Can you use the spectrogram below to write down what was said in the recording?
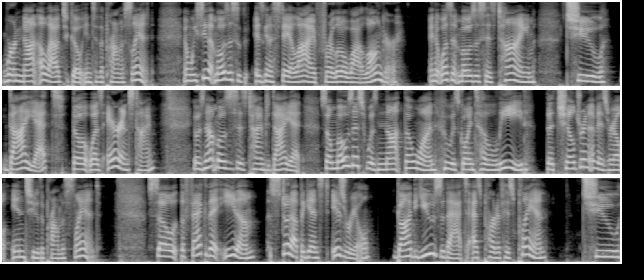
were not allowed to go into the promised land. And we see that Moses is going to stay alive for a little while longer. And it wasn't Moses' time to die yet, though it was Aaron's time. It was not Moses' time to die yet. So Moses was not the one who was going to lead the children of Israel into the promised land. So the fact that Edom stood up against Israel God used that as part of his plan to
